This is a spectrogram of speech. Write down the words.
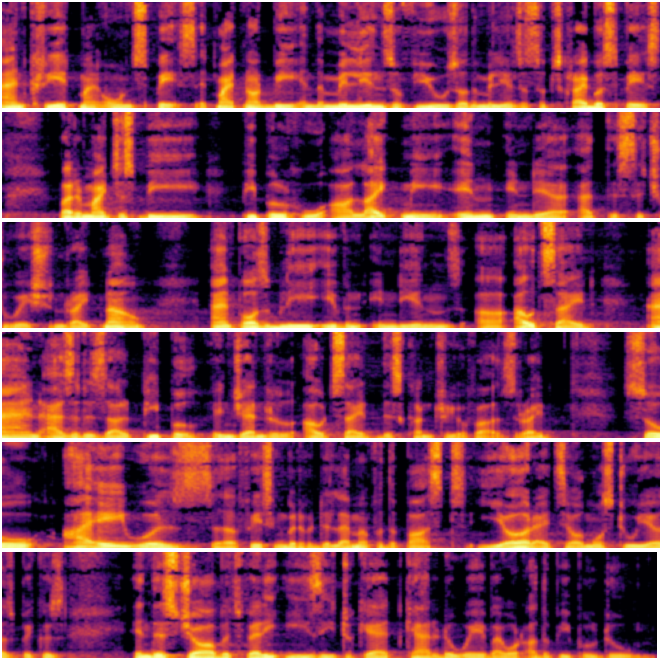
and create my own space. It might not be in the millions of views or the millions of subscriber space, but it might just be people who are like me in India at this situation right now, and possibly even Indians uh, outside and as a result, people in general outside this country of ours, right? So I was uh, facing a bit of a dilemma for the past year, I'd say almost two years, because in this job, it's very easy to get carried away by what other people do,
